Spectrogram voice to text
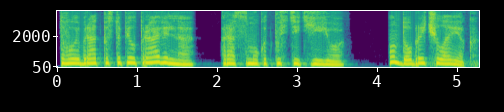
«Твой брат поступил правильно, раз смог отпустить ее. Он добрый человек».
